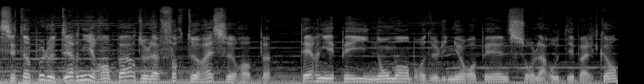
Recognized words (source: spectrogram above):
C'est un peu le dernier rempart de la forteresse Europe. Dernier pays non membre de l'Union européenne sur la route des Balkans,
